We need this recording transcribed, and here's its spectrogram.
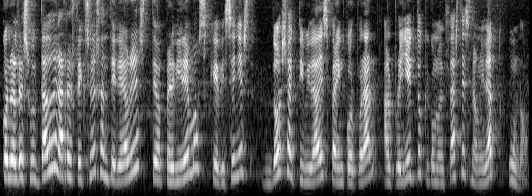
Con el resultado de las reflexiones anteriores te pediremos que diseñes dos actividades para incorporar al proyecto que comenzaste en la unidad 1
